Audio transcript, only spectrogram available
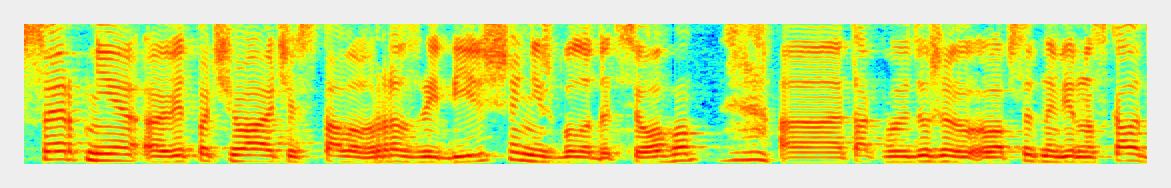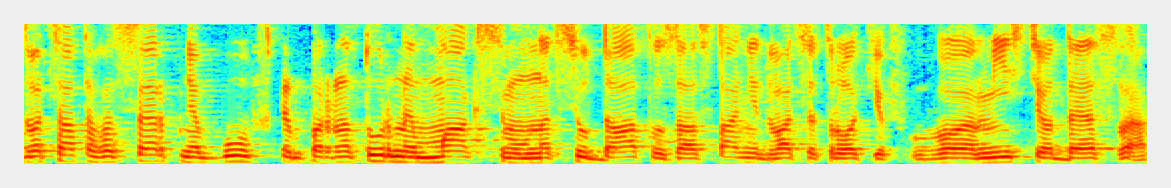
Серпні е, відпочиваючих стало в рази більше ніж було до цього. Е, Так, ви дуже абсолютно вірно сказали. 20 серпня був температурний максимум на цю дату за останні 20 років в місті Одеса.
